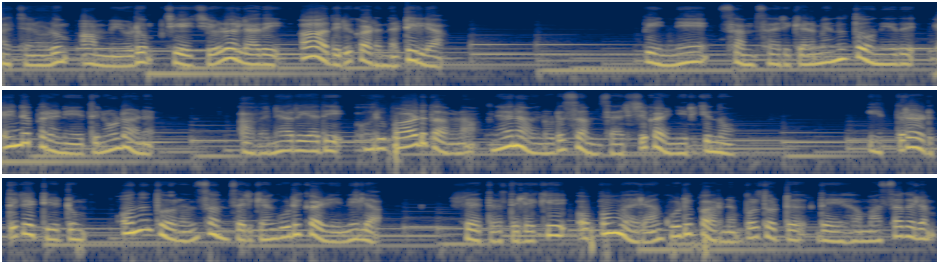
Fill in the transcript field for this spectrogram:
അച്ഛനോടും അമ്മയോടും ചേച്ചിയോടും അല്ലാതെ ആ അതിരു കടന്നിട്ടില്ല. പിന്നെ സംസാരിക്കണമെന്ന് തോന്നിയത് എന്റെ പ്രണയത്തിനോടാണ്. അവനറിയാതെ ഒരുപാട് തവണ ഞാൻ അവനോട് സംസാരിച്ചു കഴിഞ്ഞിരിക്കുന്നു. ഇത്ര അടുത്ത് കെട്ടിയിട്ടും ഒന്നും തുറന്ന് സംസാരിക്കാൻ കൂടി കഴിയുന്നില്ല. ക്ഷേത്രത്തിലേക്ക് ഒപ്പം വരാൻ കൂടി പറഞ്ഞപ്പോൾ തൊട്ട് ദേഹമാസകലം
